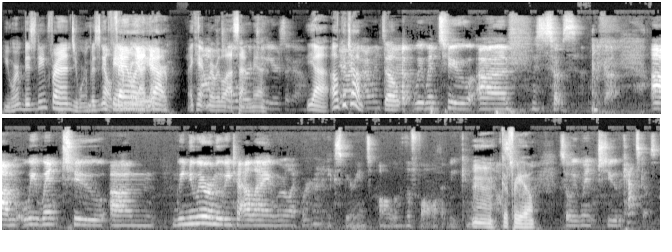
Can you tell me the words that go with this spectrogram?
you weren't visiting friends, you weren't visiting No, family. family, yeah. never. I can't remember the last time. Yeah. Two years ago. Yeah. Oh, good job. I, I went to, So- we went to um this is so sad. Oh my god. Um we went to um we knew we were moving to LA and we were like we're going to experience all of the fall that we can. Mm, good for you. So we went to the Catskills.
